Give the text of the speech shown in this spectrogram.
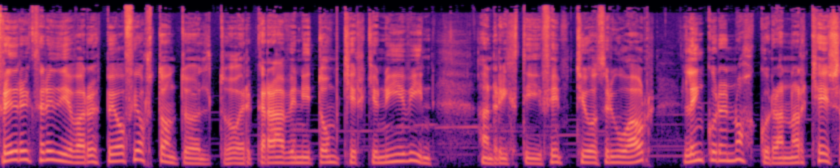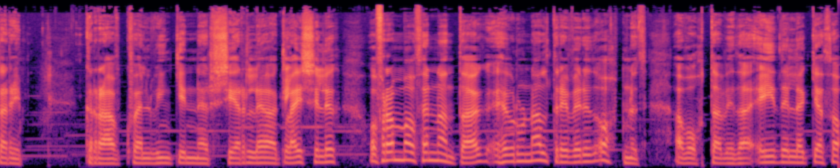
Fridrik III var uppi á 14. öld og er grafin í domkirkjunni í Vín. Hann ríkti í 53 ár, lengur en nokkur annar keisari. Grafkvelvingin er sérlega glæsileg og fram á þennan dag hefur hún aldrei verið opnuð af óta við að eidilegja þá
